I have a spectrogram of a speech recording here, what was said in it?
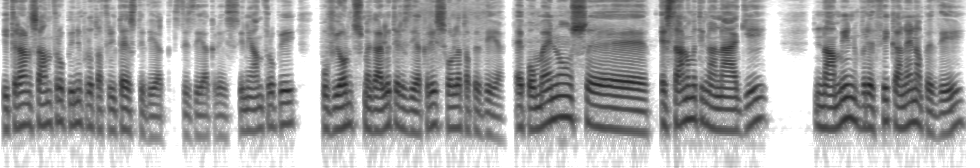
οι τρανς άνθρωποι είναι οι πρωταθλητές στη δια, στις διακρίσεις. Είναι οι άνθρωποι που βιώνουν τις μεγαλύτερες διακρίσεις σε όλα τα πεδία. Επομένως ε, αισθάνομαι την ανάγκη να μην βρεθεί κανένα παιδί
